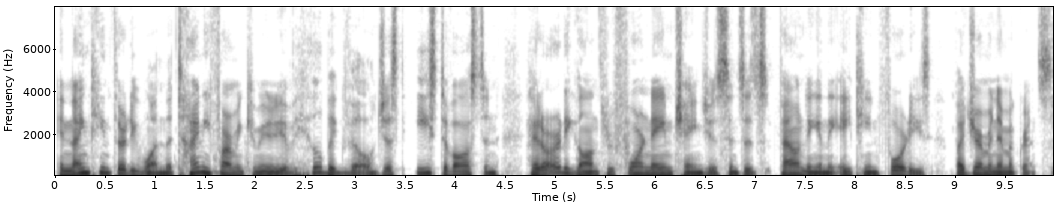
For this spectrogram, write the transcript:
In 1931, the tiny farming community of Hilbigville, just east of Austin, had already gone through four name changes since its founding in the 1840s by German immigrants.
